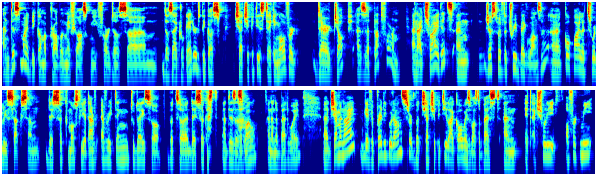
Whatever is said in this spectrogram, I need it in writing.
and this might become a problem if you ask me for those um, those aggregators because ChatGPT is taking over their job as a platform. And I tried it, and just with the three big ones, uh, Copilot really sucks, and they suck mostly at everything today. So, but uh, they suck at, this as uh-huh. well, and in a bad way. Uh, Gemini gave a pretty good answer, but ChatGPT, like always, was the best, and it actually offered me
